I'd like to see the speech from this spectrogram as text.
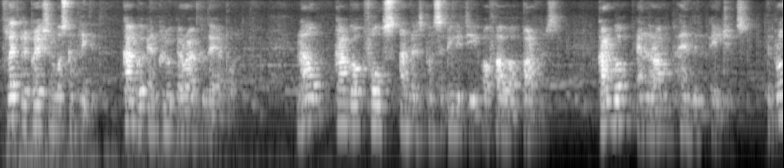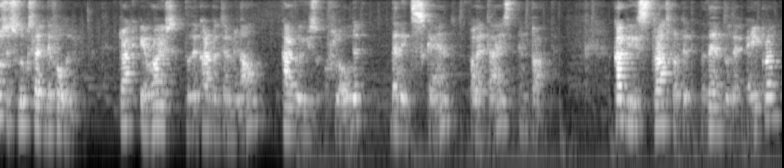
Flight preparation was completed. Cargo and crew arrived to the airport. Now cargo falls under responsibility of our partners, cargo and ramp handling agents. The process looks like the following. Truck arrives to the cargo terminal, cargo is offloaded, then it's scanned, palletized and packed. Cargo is transported then to the apron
